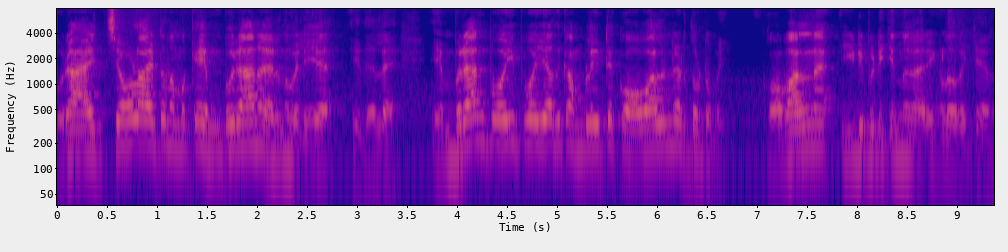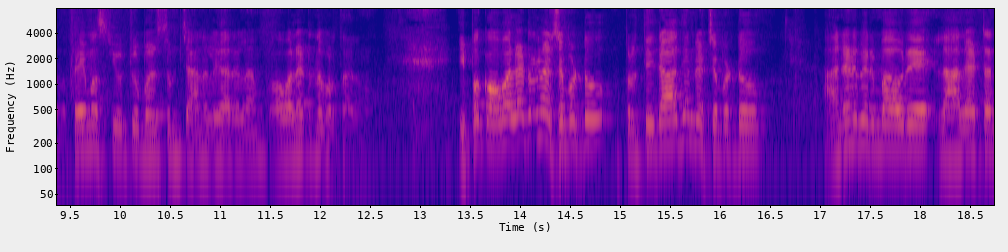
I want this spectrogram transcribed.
ഒരാഴ്ചയോളമായിട്ട് നമുക്ക് എമ്പുരാനായിരുന്നു വലിയ ഇത് അല്ലേ? എമ്പുരാൻ പോയി പോയി അത് കംപ്ലീറ്റ് കോവാലിന്റെ അടുത്തോട്ട് പോയി. കോവാലിനെ ഈടി പിടിക്കുന്ന കാര്യങ്ങളും അതൊക്കെയായിരുന്നു. ഫേമസ് യൂട്യൂബേഴ്സും ചാനലുകാരെല്ലാം കോവാലേട്ടന്റെ പുറത്തായിരുന്നു. ഇപ്പോൾ കോവാലേട്ടൻ രക്ഷപ്പെട്ടു പൃഥ്വിരാജൻ രക്ഷപ്പെട്ടു ആന്റണി പെരുമ്പാവൂര് ലാലേട്ടൻ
